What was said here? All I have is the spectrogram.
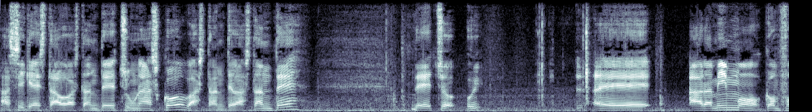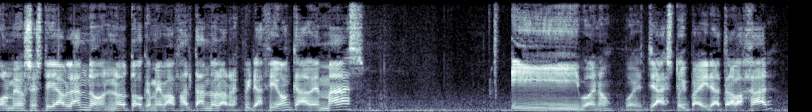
Así que he estado bastante hecho un asco, bastante, bastante. De hecho, uy, ahora mismo, conforme os estoy hablando, noto que me va faltando la respiración cada vez más. Y bueno, pues ya estoy para ir a trabajar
